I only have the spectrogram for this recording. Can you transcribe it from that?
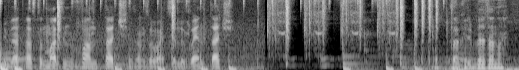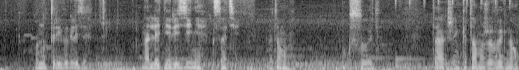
Ребят, Aston Martin One Touch это называется, или Van Touch. Вот так, ребята, она внутри выглядит. На летней резине, кстати, поэтому буксует. Так, Женька там уже выгнал.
